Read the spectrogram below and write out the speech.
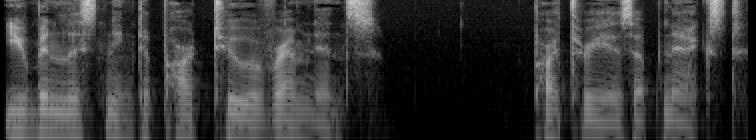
You've been listening to part two of Remnants. Part three is up next.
